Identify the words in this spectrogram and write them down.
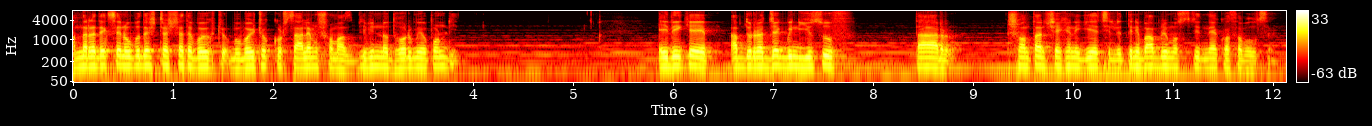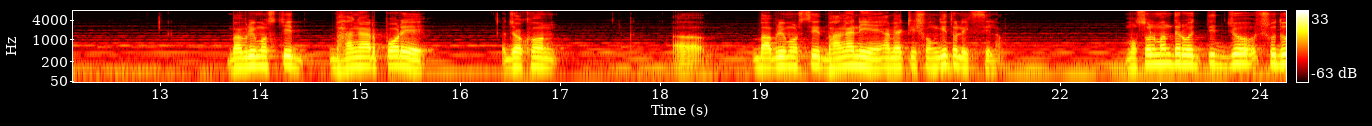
আপনারা দেখছেন উপদেষ্টার সাথে বৈঠক করছে আলেম সমাজ, বিভিন্ন ধর্মীয় পণ্ডিত। এইদিকে আব্দুর রাজ্জাক বিন ইউসুফ তার সন্তান সেখানে গিয়েছিল, তিনি বাবরি মসজিদ নিয়ে কথা বলছে। বাবরি মসজিদ ভাঙার পরে যখন বাবরি মসজিদ ভাঙা নিয়ে আমি একটি সঙ্গীতও লিখছিলাম। মুসলমানদের ঐতিহ্য শুধু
